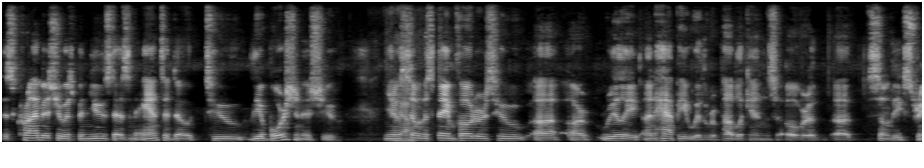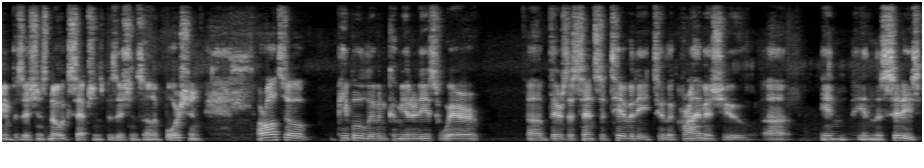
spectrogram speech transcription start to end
this crime issue has been used as an antidote to the abortion issue. You know, yeah. some of the same voters who uh, are really unhappy with Republicans over uh, some of the extreme positions, no exceptions positions on abortion, are also people who live in communities where uh, there's a sensitivity to the crime issue uh, in in the cities.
